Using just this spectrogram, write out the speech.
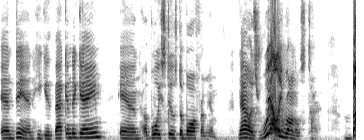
And then he gets back in the game and a boy steals the ball from him. Now it's really Ronald's turn. Buzz!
